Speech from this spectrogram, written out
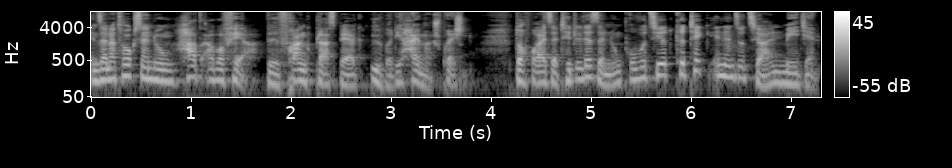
In seiner Talksendung Hart aber fair will Frank Plasberg über die Heimat sprechen. Doch bereits der Titel der Sendung provoziert Kritik in den sozialen Medien.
